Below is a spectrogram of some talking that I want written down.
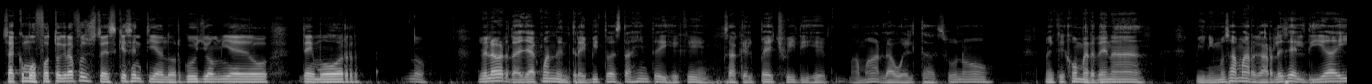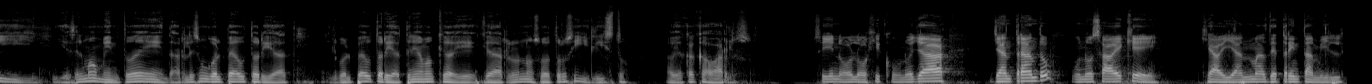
O sea, como fotógrafos, ¿ustedes qué sentían? ¿Orgullo, miedo, temor? No. Yo la verdad ya cuando entré y vi toda esta gente dije que saqué el pecho y dije, vamos a dar la vuelta. Eso no, no hay que comer de nada. Vinimos a amargarles el día y, y es el momento de darles un golpe de autoridad. El golpe de autoridad teníamos que, que darlo nosotros y listo. Había que acabarlos. Sí, no, lógico. Uno ya, ya entrando, uno sabe que, que habían más de 30 mil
